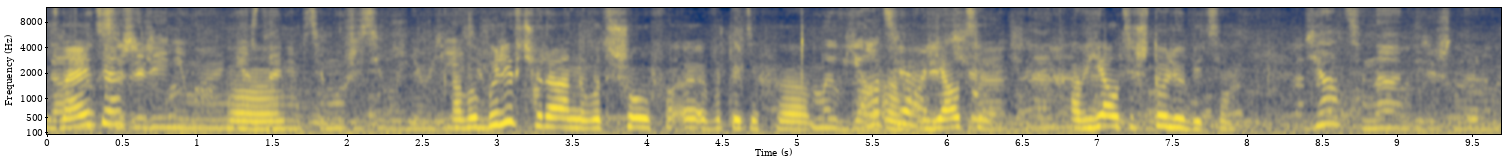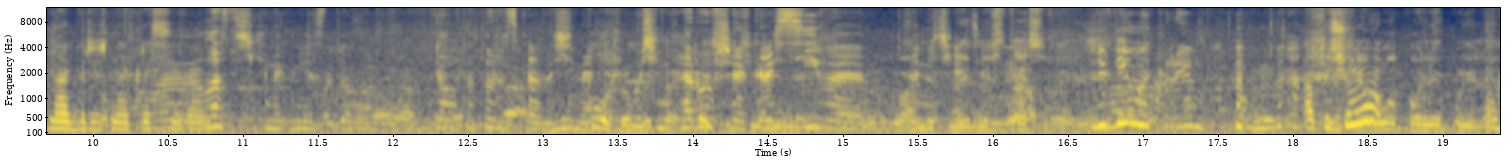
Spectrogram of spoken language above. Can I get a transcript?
Да, Знаете? но, к сожалению, мы не А. останемся, мы уже сегодня уедем. А вы были вчера на вот шоу э, вот этих... э, Мы в Ялте а, в Ялте? вчера, да, да. А в Ялте что любите? В Ялте набережная. Набережная красивая. Ласточкино гнездо. Ялта тоже сказочная. Ну, тоже Очень хорошая, красивая, замечательная. Любимый Крым. А В почему... Были, Ага,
